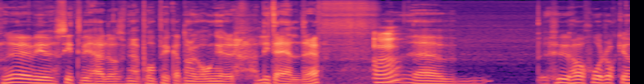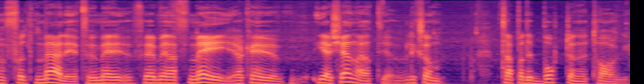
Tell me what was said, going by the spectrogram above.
nu är vi, sitter vi här då, som jag påpekat några gånger, lite äldre. Mm. Eh, hur har hårdrocken följt med dig? För, mig? för jag menar, för mig, jag kan ju erkänna att jag liksom tappade bort den ett tag,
